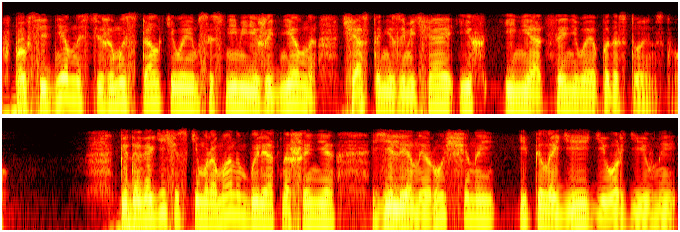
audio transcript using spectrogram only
В повседневности же мы сталкиваемся с ними ежедневно, часто не замечая их и не оценивая по достоинству. Педагогическим романом были отношения Елены Рощиной и Пелагеи Георгиевны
